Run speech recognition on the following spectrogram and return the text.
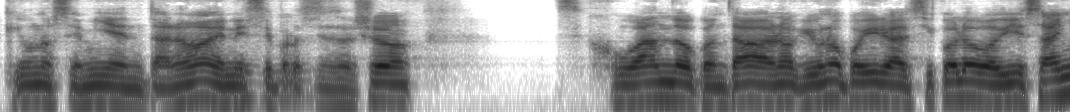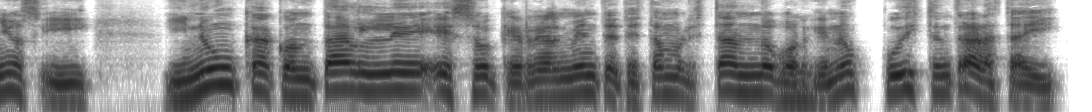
que uno se mienta, ¿no? En ese proceso. Yo jugando contaba, ¿no? Que uno puede ir al psicólogo 10 años y, y nunca contarle eso que realmente te está molestando porque no pudiste entrar hasta ahí.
